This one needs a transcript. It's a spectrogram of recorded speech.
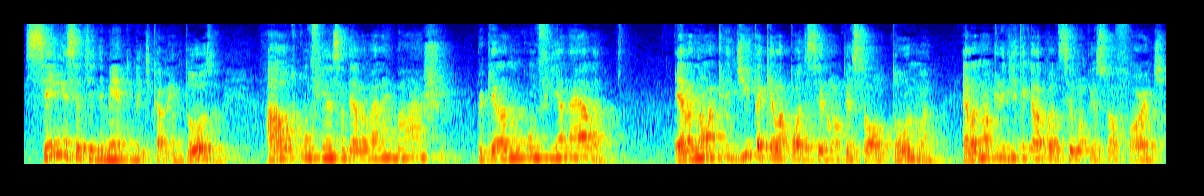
sem esse atendimento medicamentoso, a autoconfiança dela vai lá embaixo, porque ela não confia nela. Ela não acredita que ela pode ser uma pessoa autônoma, ela não acredita que ela pode ser uma pessoa forte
